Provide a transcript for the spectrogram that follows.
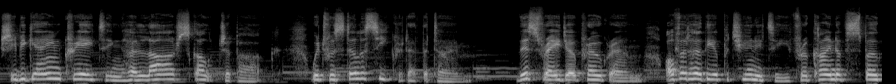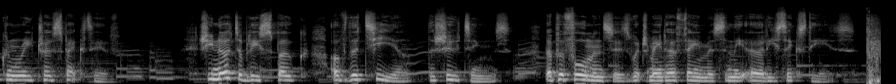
she began creating her large sculpture park, which was still a secret at the time. This radio program offered her the opportunity for a kind of spoken retrospective. She notably spoke of the Tirs, the shootings, the performances which made her famous in the early 60s.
